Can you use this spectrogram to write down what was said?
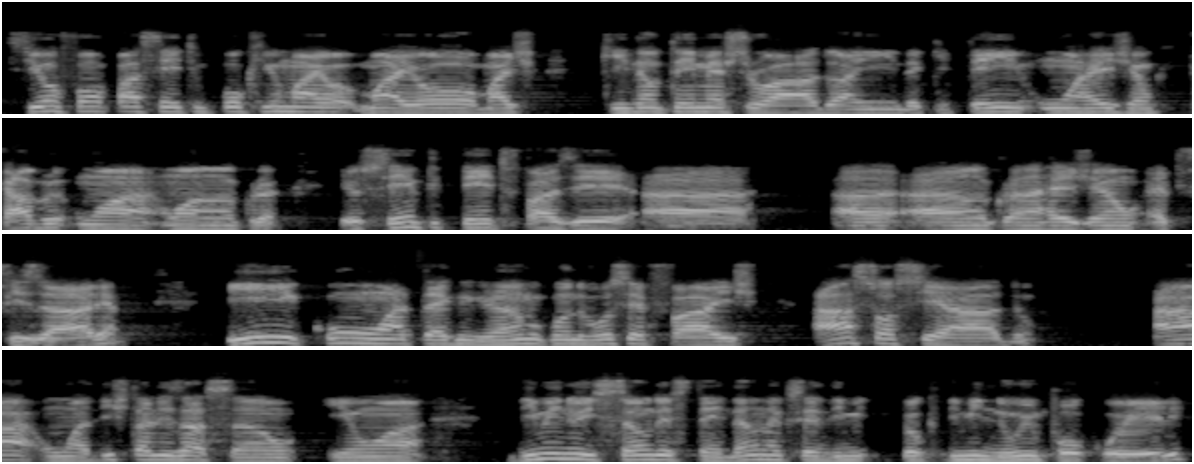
se eu for um paciente um pouquinho maior, maior, mas que não tem menstruado ainda, que tem uma região que cabe uma, uma âncora, eu sempre tento fazer a, a, a âncora na região epifisária. E com a técnica quando você faz associado a uma distalização e uma diminuição desse tendão, né, que você diminui um pouco ele,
